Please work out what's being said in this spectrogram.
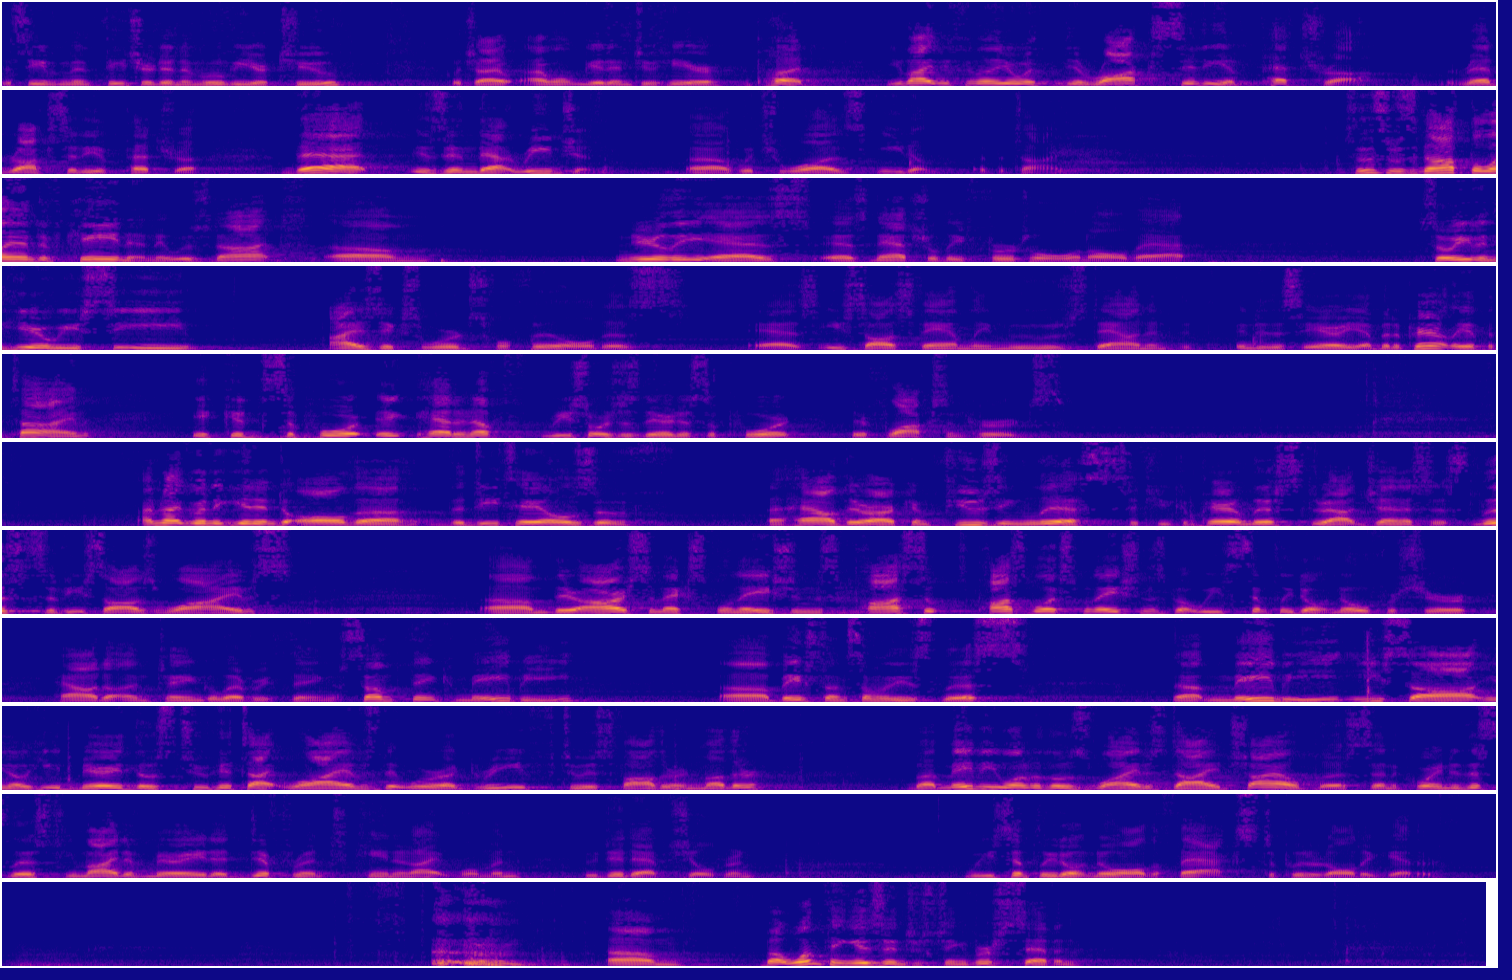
it's even been featured in a movie or two, which I, I won't get into here. But you might be familiar with the rock city of Petra, the red rock city of Petra. That is in that region, uh, which was Edom at the time. So this was not the land of Canaan. It was not um, nearly as, as naturally fertile and all that. So even here we see Isaac's words fulfilled as, as Esau's family moves down into, into this area. But apparently at the time, it could support, it had enough resources there to support their flocks and herds. I'm not going to get into all the, the details of how there are confusing lists. If you compare lists throughout Genesis, lists of Esau's wives, um, there are some explanations, possi- possible explanations, but we simply don't know for sure how to untangle everything. Some think maybe, uh, based on some of these lists, maybe Esau, you know, he'd married those two Hittite wives that were a grief to his father and mother, but maybe one of those wives died childless, and according to this list, he might have married a different Canaanite woman who did have children. We simply don't know all the facts to put it all together. um, but one thing is interesting, verse 7.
